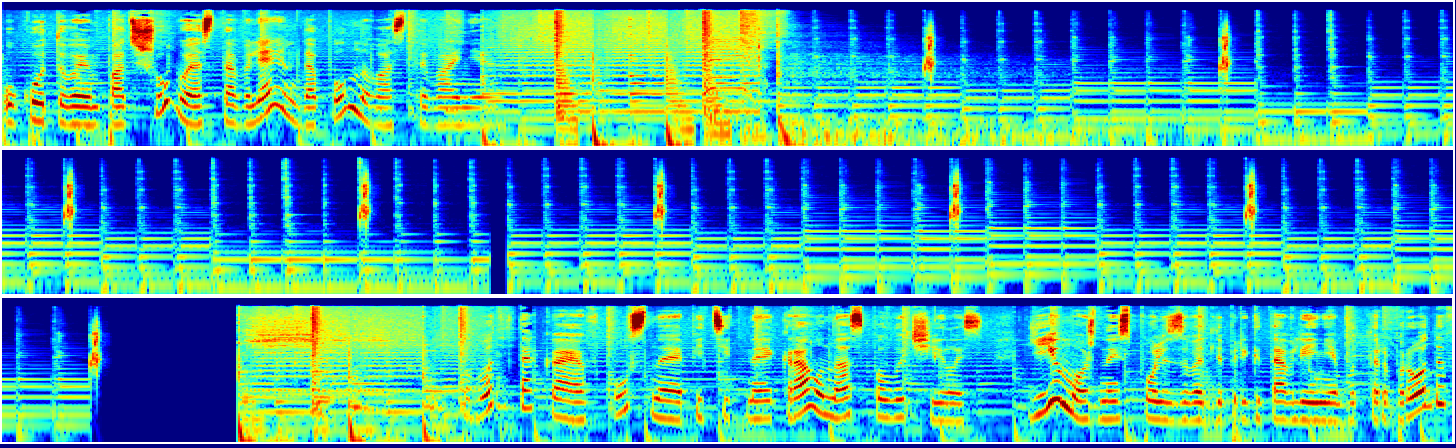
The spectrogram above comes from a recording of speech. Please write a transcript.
укутываем под шубу и оставляем до полного остывания. Такая вкусная аппетитная икра у нас получилась. Ее можно использовать для приготовления бутербродов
